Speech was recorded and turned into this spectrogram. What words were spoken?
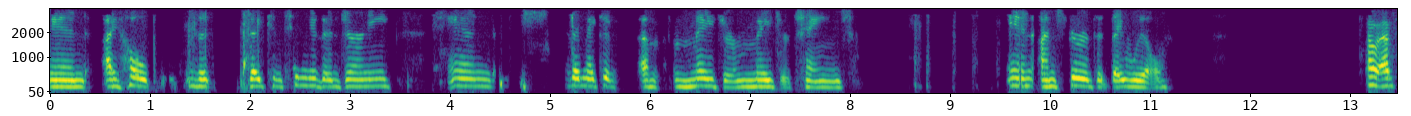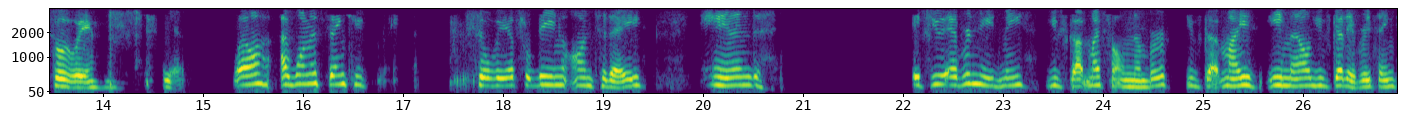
and I hope that they continue their journey and they make a, a major, major change. And I'm sure that they will. Oh, absolutely. Yes. Well, I want to thank you, Sylvia, for being on today. And if you ever need me, you've got my phone number, you've got my email, you've got everything.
